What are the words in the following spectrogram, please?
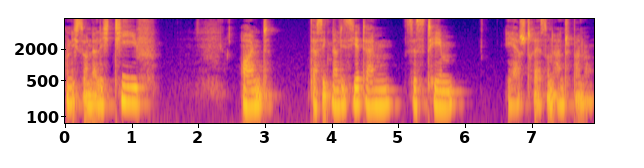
und nicht sonderlich tief. Und das signalisiert deinem System eher Stress und Anspannung.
